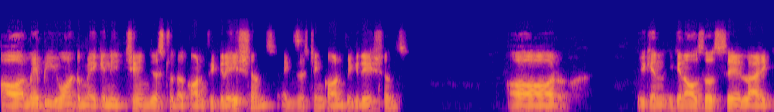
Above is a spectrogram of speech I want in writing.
or maybe you want to make any changes to the configurations existing configurations or you can you can also say like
